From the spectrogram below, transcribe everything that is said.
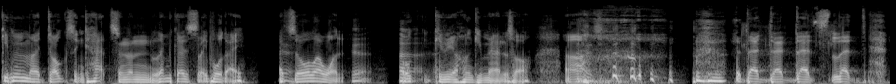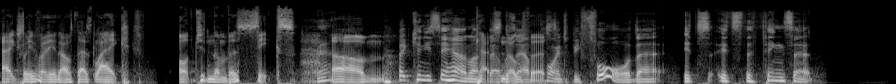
give me my dogs and cats, and then let me go to sleep all day. That's all I want. yeah. Uh, give me a hunky man as well. Uh, that that that's that. Actually, funny enough, that's like option number six. Yeah. Um, But can you see how like that was our first. point before that it's it's the things that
